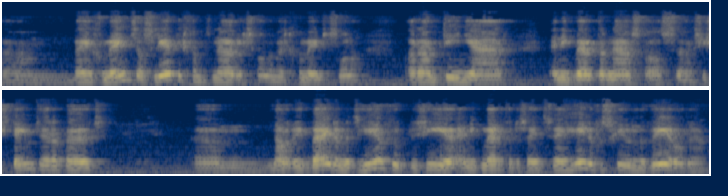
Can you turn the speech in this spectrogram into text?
um, bij een gemeente als leerplichtambtenaar in Zwolle, bij de gemeente Zwolle, al ruim tien jaar. En ik werk daarnaast als uh, systeemtherapeut. Um, nou, ik beide met heel veel plezier. En ik merk dat er zijn twee hele verschillende werelden.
